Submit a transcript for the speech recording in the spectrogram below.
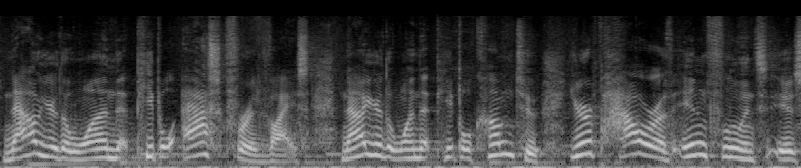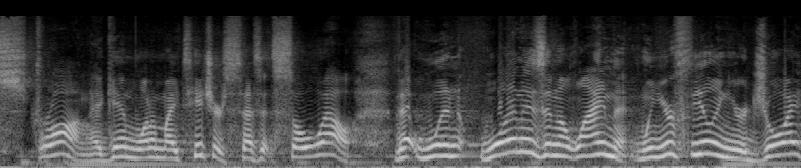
now you're the one that people ask for advice. Now you're the one that people come to. Your power of influence is strong. Again, one of my teachers says it so well that when one is in alignment, when you're feeling your joy,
